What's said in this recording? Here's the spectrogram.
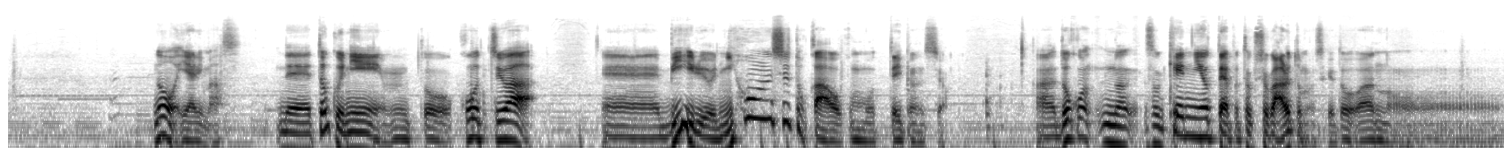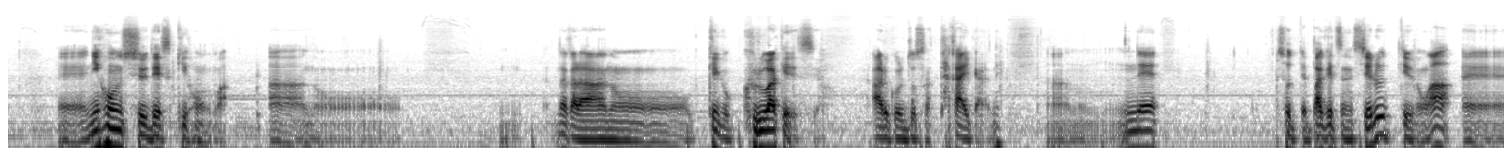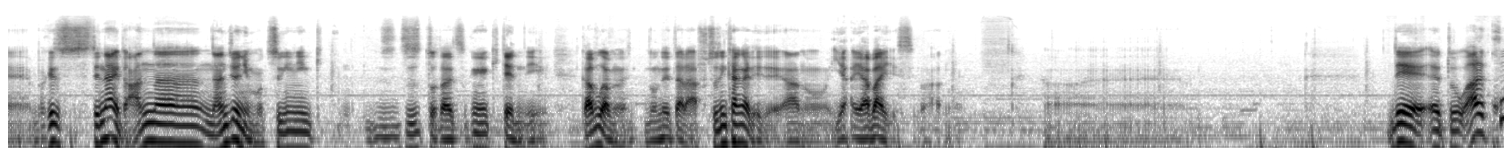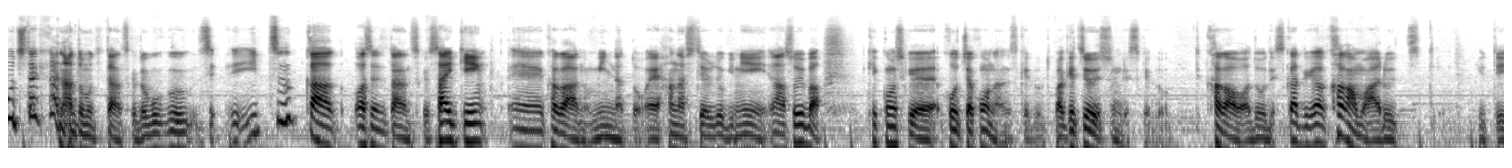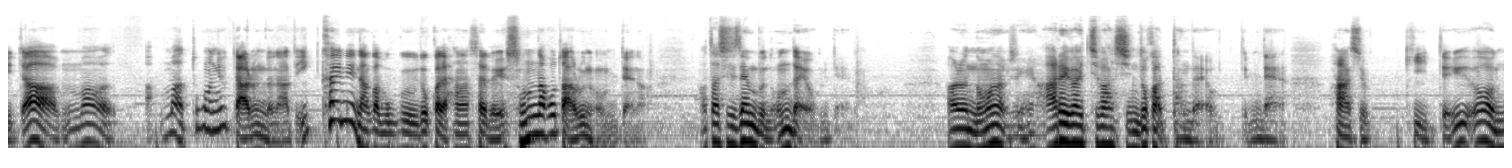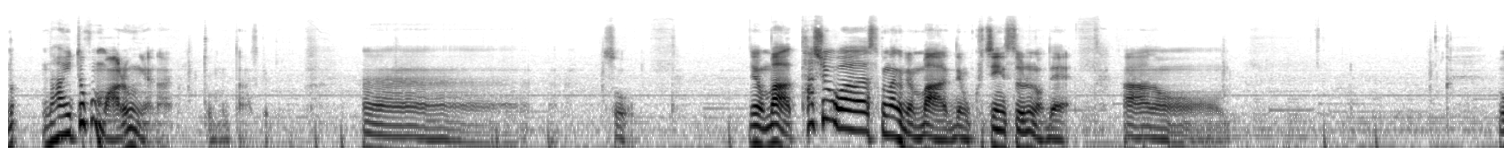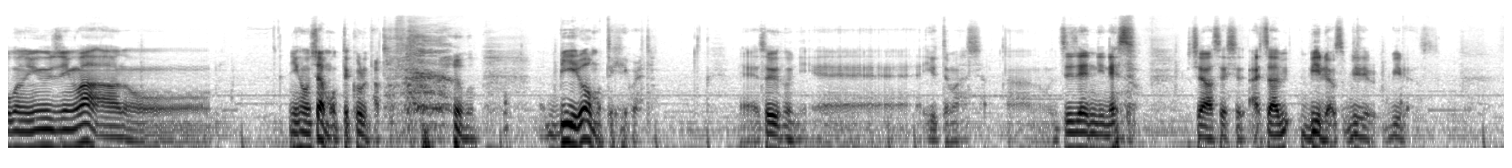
のをやります。で特に、うんと、高知は、えー、ビールを日本酒とかを持っていくんですよ。あどこのその県によってやっぱ特徴があると思うんですけど、あのー、えー、日本酒です基本は。あのー、だからあの結構来るわけですよアルコール度数が高いからね。あのでそうやってバケツに捨てるっていうのが、えー、バケツ捨てないとあんな何十人も次にずっと立ち続けてんにガブガブ飲んでたら普通に考えてあのややばいですよ。あので、えっと、あれ高知だけかなと思ってたんですけど僕いつか忘れてたんですけど最近、えー、香川のみんなと、えー、話してる時にあそういえば結婚式高知はこうなんですけどバケツ用意するんですけど香川はどうですか?」って「香川もある」っつって言っていてまあまあところによってあるんだなって。一回ねなんか僕どっかで話したら「えそんなことあるの?」みたいな「私全部飲んだよ」みたいな「あれ飲まなくちゃあれが一番しんどかったんだよ」ってみたいな。話を聞いてあなないとこもあるんやなと思ったんですけど。えー、そう。でもまあ多少は少なくてもまあでも口にするのであの僕の友人はあの日本酒は持ってくるんだと。ビールを持ってきてくれと、えー、そういうふうに、えー、言ってました。あの事前にねそ打ち合わせしてあいつはビールやすビールビールやす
